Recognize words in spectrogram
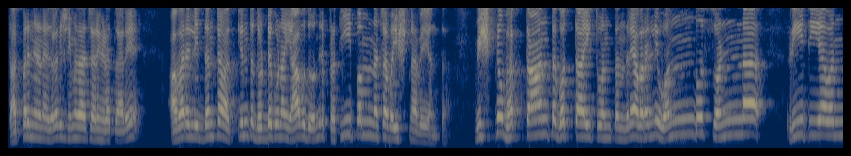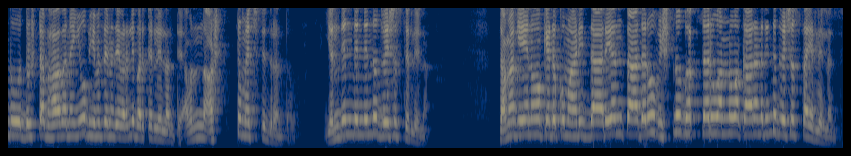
ತಾತ್ಪರ್ಯ ನಿರ್ಣಯದೊಳಗೆ ಶ್ರೀಮದಾಚಾರ್ಯ ಹೇಳುತ್ತಾರೆ ಅವರಲ್ಲಿದ್ದಂತಹ ಅತ್ಯಂತ ದೊಡ್ಡ ಗುಣ ಯಾವುದು ಅಂದ್ರೆ ಪ್ರತೀಪಂ ನಚ ವೈಷ್ಣವೇ ಅಂತ. ವಿಷ್ಣು ಭಕ್ತ ಅಂತ ಗೊತ್ತಾಯಿತು ಅಂತಂದ್ರೆ ಅವರಲ್ಲಿ ಒಂದು ಸಣ್ಣ ರೀತಿಯ ಒಂದು ದುಷ್ಟ ಭಾವನೆಯೂ ಭೀಮಸೇನ ದೇವರಲ್ಲಿ ಬರ್ತಿರ್ಲಿಲ್ಲಂತೆ. ಅವನ್ನ ಅಷ್ಟು ಮೆಚ್ಚುತ್ತಿದ್ರಂತವ್ರು ಎಂದೆಂದೆಂದೆಂದೂ ದ್ವೇಷಿಸ್ತಿರ್ಲಿಲ್ಲ. ತಮಗೇನೋ ಕೆಡುಕು ಮಾಡಿದ್ದಾರೆ ಅಂತಾದರೂ ವಿಷ್ಣು ಭಕ್ತರು ಅನ್ನುವ ಕಾರಣದಿಂದ ದ್ವೇಷಿಸ್ತಾ ಇರಲಿಲ್ಲಂತೆ.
